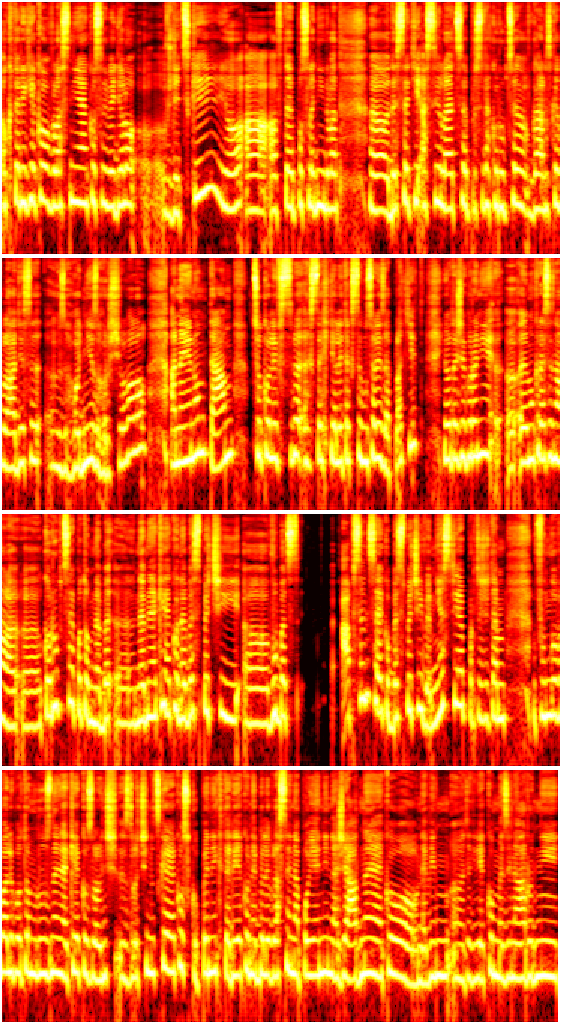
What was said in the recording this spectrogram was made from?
o kterých jako vlastně jako se vědělo vždycky, jo, a, a v té poslední dva, uh, deseti asi let se prostě ta korupce v gánské vládě se uh, hodně zhoršovalo a nejenom tam, cokoliv jste chtěli, tak jste museli zaplatit, jo, takže pro ní uh, demokracie uh, korupce, potom nebe, nebe, nějaké jako nebezpečí vůbec absence jako bezpečí ve městě, protože tam fungovaly potom různé nějaké jako zločinecké jako skupiny, které jako nebyly vlastně napojeny na žádné jako, nevím, eh, tak jako mezinárodní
